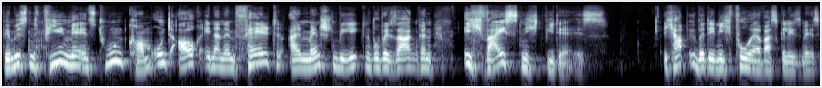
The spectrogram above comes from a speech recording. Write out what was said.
Wir müssen viel mehr ins Tun kommen und auch in einem Feld einem Menschen begegnen, wo wir sagen können, ich weiß nicht, wie der ist. Ich habe über den nicht vorher was gelesen. Ist.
